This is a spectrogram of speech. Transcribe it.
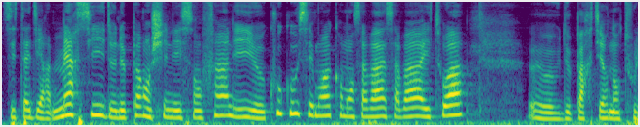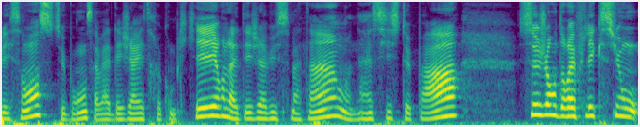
C'est-à-dire merci de ne pas enchaîner sans fin les euh, coucou c'est moi, comment ça va, ça va et toi? Euh, de partir dans tous les sens, c'est bon, ça va déjà être compliqué, on l'a déjà vu ce matin, on n'insiste pas. Ce genre de réflexion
